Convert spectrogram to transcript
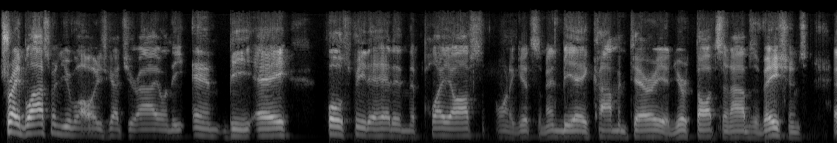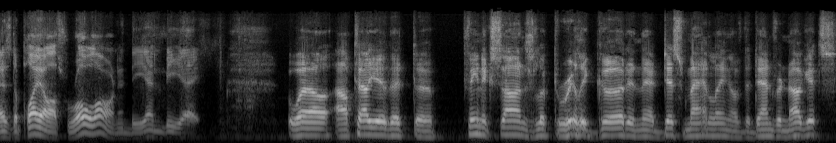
Trey Blossman, you've always got your eye on the NBA. Full speed ahead in the playoffs. I want to get some NBA commentary and your thoughts and observations as the playoffs roll on in the NBA. Well, I'll tell you that uh, Phoenix Suns looked really good in their dismantling of the Denver Nuggets.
